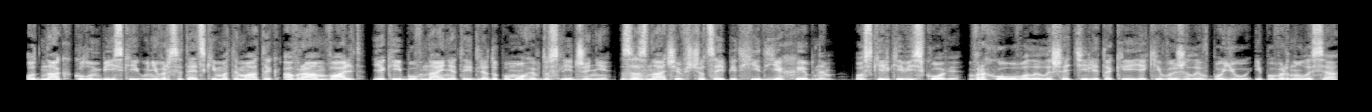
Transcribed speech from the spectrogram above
Однак колумбійський університетський математик Авраам Вальд, який був найнятий для допомоги в дослідженні, зазначив, що цей підхід є хибним, оскільки військові враховували лише ті літаки, які вижили в бою і повернулися.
